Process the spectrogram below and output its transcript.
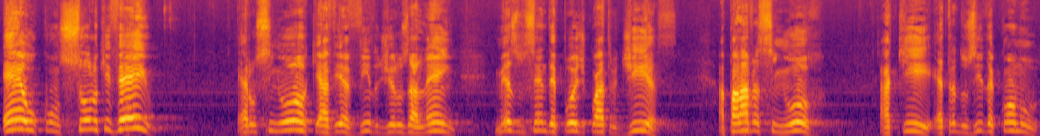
é o consolo que veio. Era o Senhor que havia vindo de Jerusalém, mesmo sendo depois de quatro dias. A palavra Senhor aqui é traduzida como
